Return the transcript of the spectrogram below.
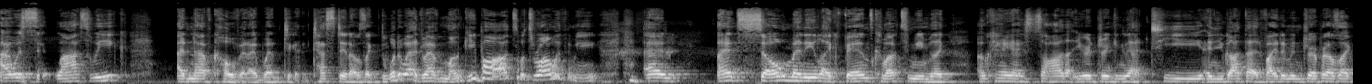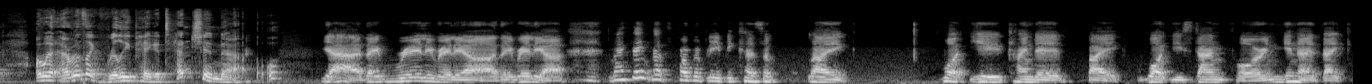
I was sick last week. I didn't have COVID. I went to get tested. I was like, what do I? Do I have monkeypox? What's wrong with me? And I had so many like fans come up to me and be like, okay, I saw that you were drinking that tea and you got that vitamin drip. And I was like, oh my God, everyone's like really paying attention now. Yeah, they really, really are. They really are. And I think that's probably because of like what you kind of like what you stand for and you know like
